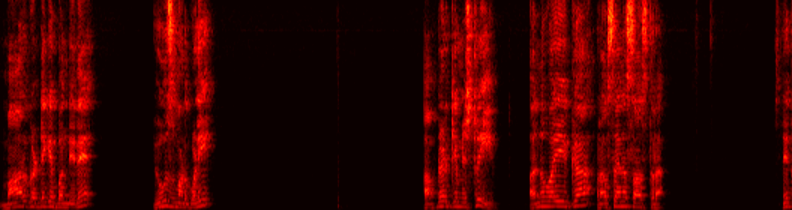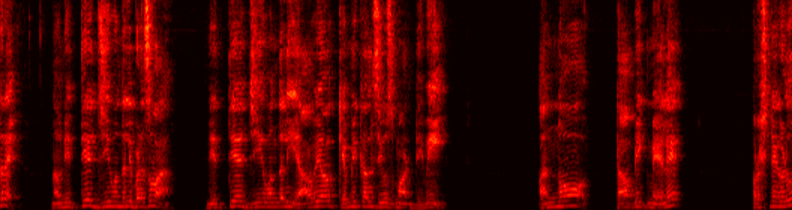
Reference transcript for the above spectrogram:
ಮಾರುಕಟ್ಟೆಗೆ ಬಂದಿದೆ. ಯೂಸ್ ಮಾಡ್ಕೊಳ್ಳಿ. ಅಪ್ಡೇಟ್ ಕೆಮಿಸ್ಟ್ರಿ, ಅನ್ವಯಿಕ ರಸಾಯನಶಾಸ್ತ್ರ ಸ್ನೇಹಿತರೆ, ನಾವು ನಿತ್ಯ ಜೀವನದಲ್ಲಿ ಬಳಸುವ, ನಿತ್ಯ ಜೀವನದಲ್ಲಿ ಯಾವ್ಯಾವ ಕೆಮಿಕಲ್ಸ್ ಯೂಸ್ ಮಾಡ್ತೀವಿ ಅನ್ನೋ ಟಾಪಿಕ್ ಮೇಲೆ ಪ್ರಶ್ನೆಗಳು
